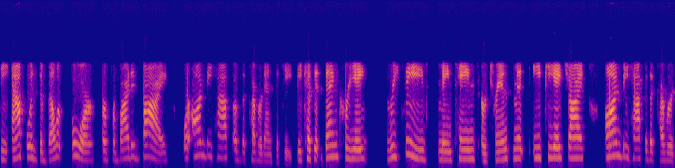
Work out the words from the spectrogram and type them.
the app was developed for or provided by or on behalf of the covered entity because it then creates, receives, maintains, or transmits ePHI on behalf of the covered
